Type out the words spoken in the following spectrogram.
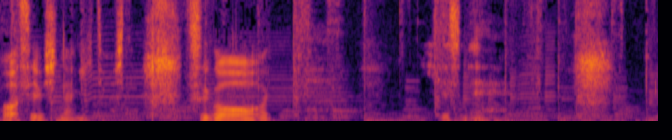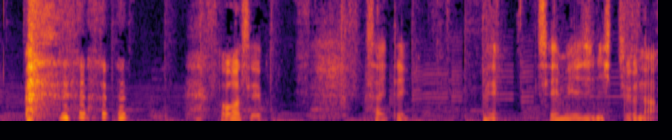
パワーセーブしなぎってました。すごーい。いいですね。パワーセーブ。最低、ね、生命維持に必要な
